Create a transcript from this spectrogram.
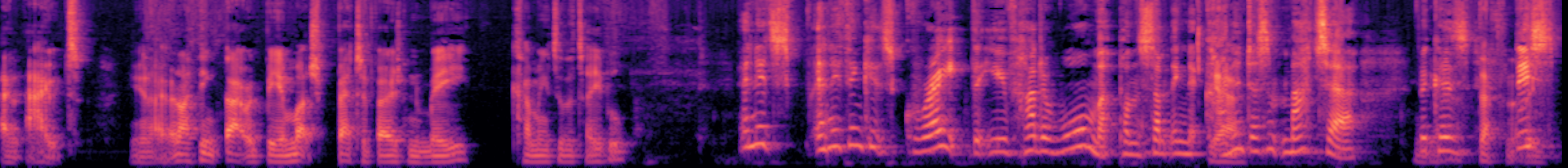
and out, you know, and I think that would be a much better version of me coming to the table. And it's and I think it's great that you've had a warm up on something that kind yeah. of doesn't matter because yeah, this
